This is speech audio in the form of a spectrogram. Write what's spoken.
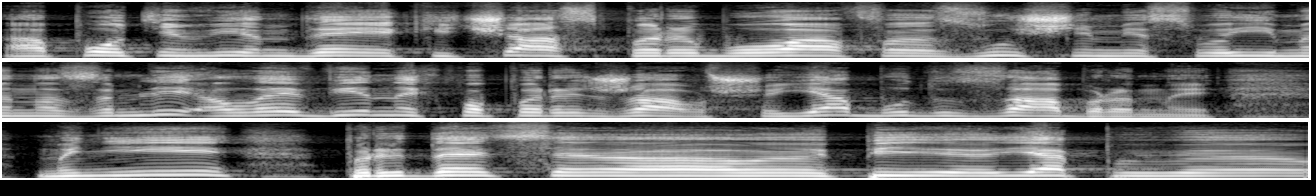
А потім він деякий час перебував е, з учнями своїми на землі, але він їх попереджав, що я буду забраний. Мені прийдеться, е, я е,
